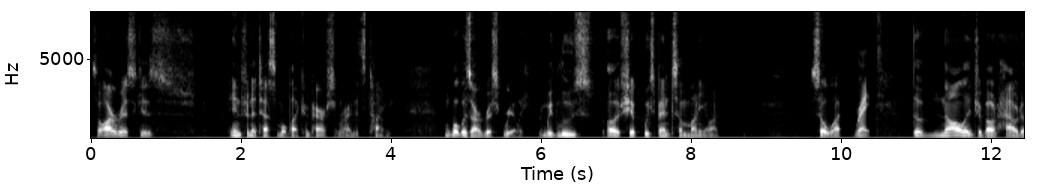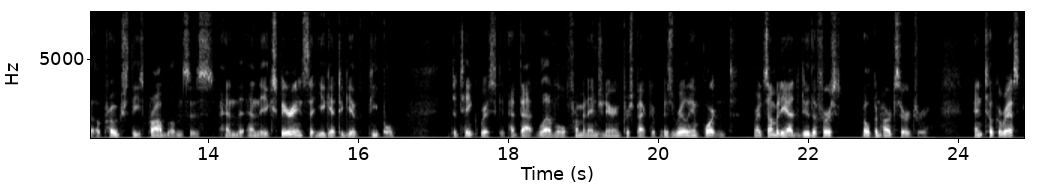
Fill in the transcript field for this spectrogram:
So our risk is infinitesimal by comparison, right? It's tiny. What was our risk really? We'd lose a ship we spent some money on. So what? right. The knowledge about how to approach these problems is and the, and the experience that you get to give people to take risk at that level from an engineering perspective is really important. Right? Somebody had to do the first open heart surgery and took a risk.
